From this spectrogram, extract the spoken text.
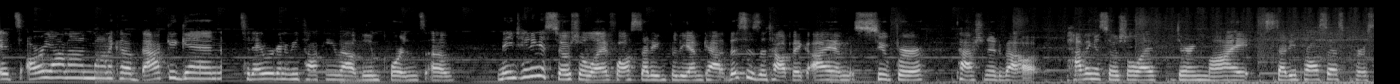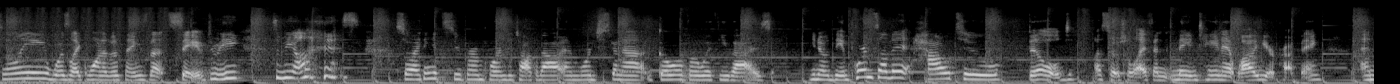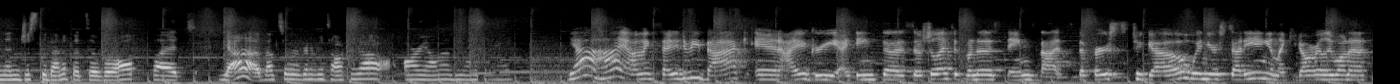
It's Ariana and Monica back again. Today we're going to be talking about the importance of maintaining a social life while studying for the MCAT. This is a topic I am super passionate about. Having a social life during my study process personally was like one of the things that saved me, to be honest. So I think it's super important to talk about, and we're just gonna go over with you guys, you know, the importance of it, how to build a social life and maintain it while you're prepping and then just the benefits overall. But yeah, that's what we're going to be talking about. Ariana, do you want to say? Yeah, hi, I'm excited to be back. And I agree. I think the social life is one of those things that's the first to go when you're studying and like you don't really want to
